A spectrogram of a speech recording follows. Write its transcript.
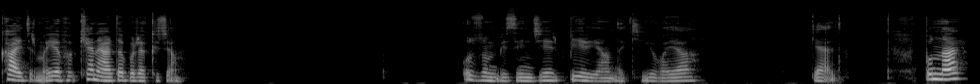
kaydırma yapıp kenarda bırakacağım uzun bir zincir bir yandaki yuvaya geldim. Bunlar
